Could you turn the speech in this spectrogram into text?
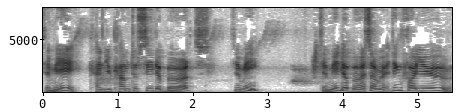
Jamie, can you come to see the birds? Jamie? Jamie, the birds are waiting for you.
